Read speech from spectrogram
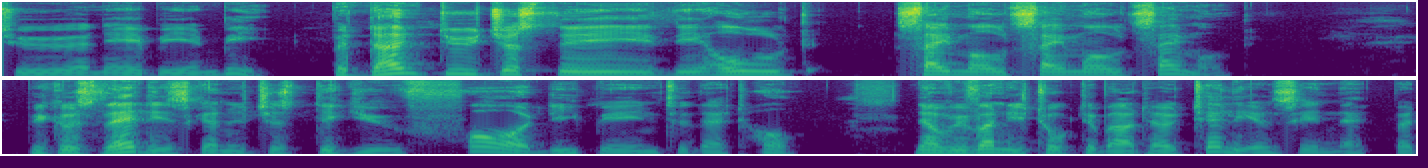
to an Airbnb. But don't do just the the old same old same old same old because that is going to just dig you far deeper into that hole. Now we've only talked about hoteliers in that, but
